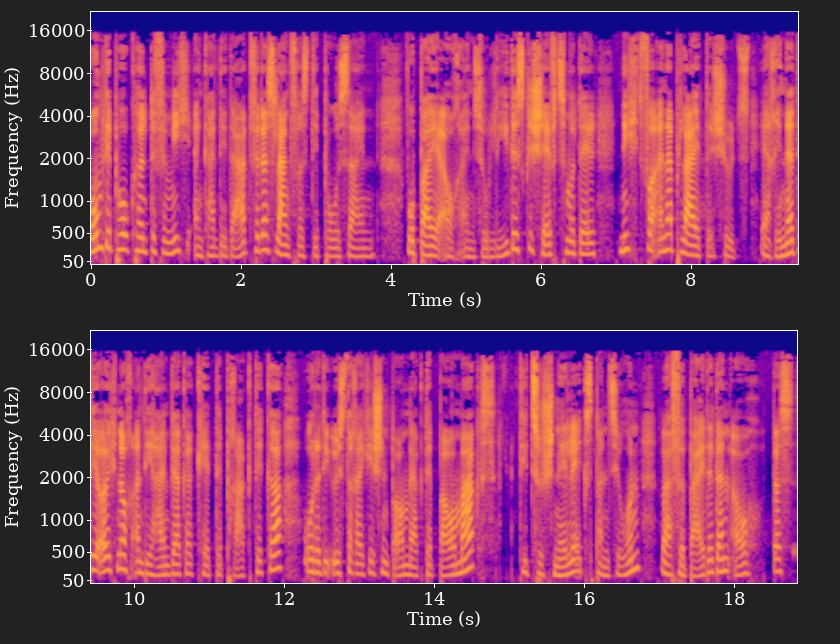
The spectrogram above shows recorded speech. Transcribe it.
Home Depot könnte für mich ein Kandidat für das Langfristdepot sein, wobei auch ein solides Geschäftsmodell nicht vor einer Pleite schützt. Erinnert ihr euch noch an die Heimwerkerkette Praktika oder die österreichischen Baumärkte Baumax? Die zu schnelle Expansion war für beide dann auch das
